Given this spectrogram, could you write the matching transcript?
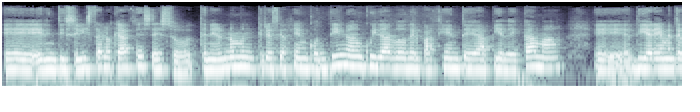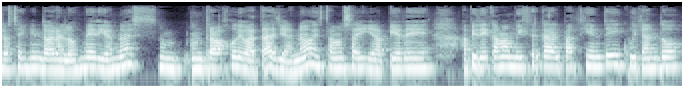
Eh, el intensivista lo que hace es eso, tener una monitorización continua, un cuidado del paciente a pie de cama, eh, diariamente lo estáis viendo ahora en los medios, ¿no? Es un, trabajo de batalla, ¿no? Estamos ahí a pie, de, a pie de cama muy cerca del paciente y cuidando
